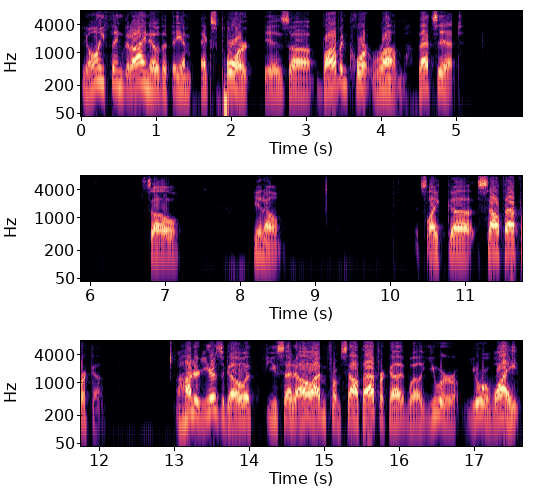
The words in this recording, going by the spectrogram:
The only thing that I know that they export is uh, Barbancourt rum. That's it. So, you know, it's like uh, South Africa. A hundred years ago, if you said, "Oh, I'm from South Africa," well, you were you were white,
